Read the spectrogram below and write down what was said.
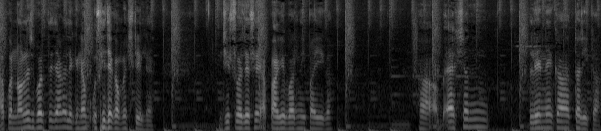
आपका नॉलेज बढ़ते जा रहा है, लेकिन आप उसी जगह में स्टिल हैं। जिस वजह से आप आगे बढ़ नहीं पाइएगा। हाँ अब एक्शन लेने का तरीका।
